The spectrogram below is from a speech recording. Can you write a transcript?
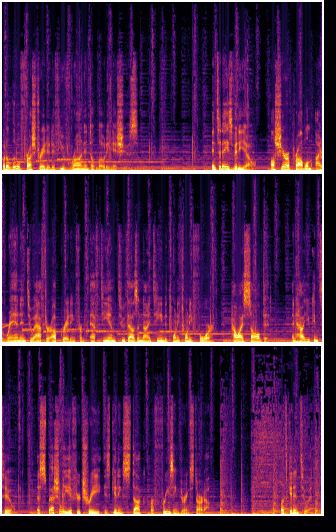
but a little frustrated if you've run into loading issues. In today's video, I'll share a problem I ran into after upgrading from FTM 2019 to 2024, how I solved it, and how you can too, especially if your tree is getting stuck or freezing during startup. Let's get into it.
